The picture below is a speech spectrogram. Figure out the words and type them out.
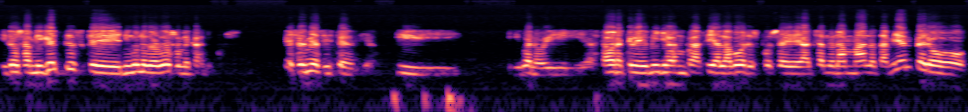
y dos amiguetes que ninguno de los dos son mecánicos. Esa es mi asistencia. Y, bueno, y hasta ahora que Miriam hacía labores, pues eh, echando una mano también, pero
